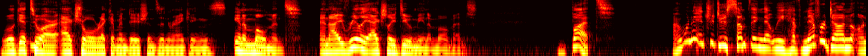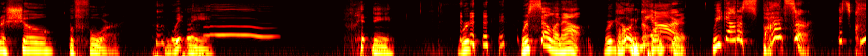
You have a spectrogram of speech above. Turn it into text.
We'll get to mm-hmm. our actual recommendations and rankings in a moment. And I really actually do mean a moment. But I want to introduce something that we have never done on a show before. Whitney, Whitney, we're we're selling out. We're going We are. corporate. We got a sponsor. It's crazy.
